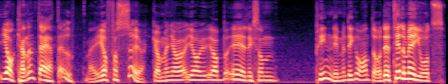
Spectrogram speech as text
Jag kan inte äta upp mig. Jag försöker men jag, jag, jag är liksom pinnig men det går inte. Och det har till och med gjorts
